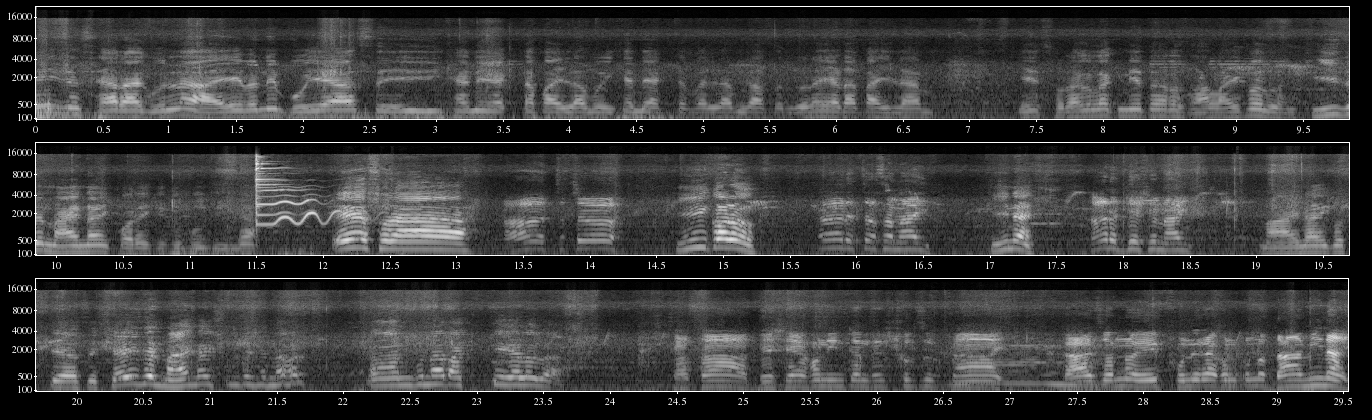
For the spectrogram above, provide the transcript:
এই যে স্যারা গুলা এই মানে বইয়ে আছে এইখানে একটা পাইলাম ওইখানে একটা পাইলাম গাছের গোড়ায় একটা পাইলাম। এই সোরাগুলা নিয়ে তো আরও জ্বালাই করলাম। কি যে নাই নাই করে কিছু বুঝি না। এ সোরা! আর চাচা কি করো? আরে চাচা নাই। কি নাই? আরে দেশে নাই। নাই নাই করতে আছে। সেই যে নাই নাই শুনতেছেন না কানগুনা বাক্যে গেল গা। চাচা দেশে এখন ইন্টারনেট সুযোগ নাই। তার জন্য এই ফোনের এখন কোনো দামই নাই।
